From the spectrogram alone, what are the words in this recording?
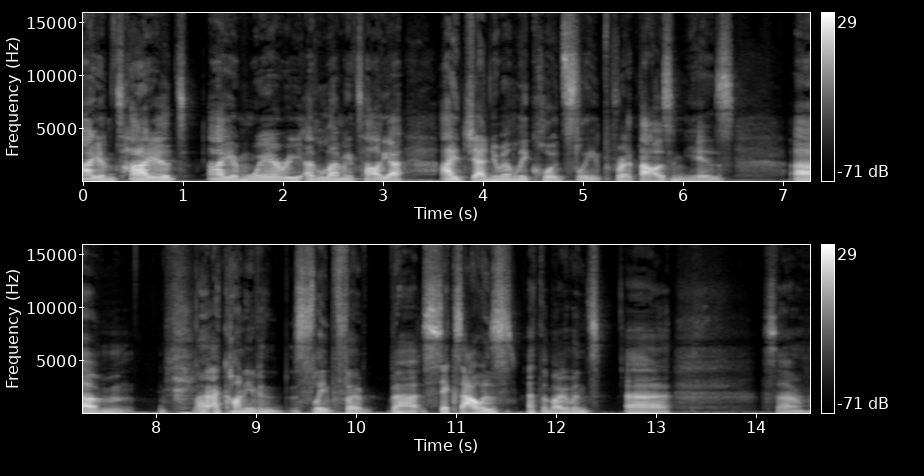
I am tired, I am weary, and let me tell you, I genuinely could sleep for a thousand years. Um, I, can't even sleep for uh, six hours at the moment. Uh, so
